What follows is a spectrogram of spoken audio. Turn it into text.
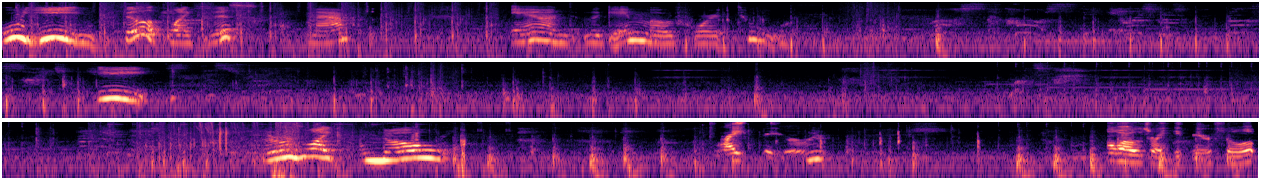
Ooh yee, Philip liked this map. And the game mode for it, too. E. like no Right there. Oh, I was right there, Philip.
